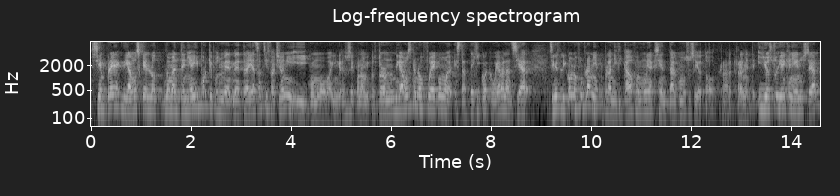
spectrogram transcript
siempre, digamos que lo, lo, mantenía ahí porque pues me, me traía satisfacción y, y, como ingresos económicos. Pero digamos que no fue como estratégico de que voy a balancear. Si me explico, no fue planificado, fue muy accidental cómo sucedió todo realmente. Y yo estudié ingeniería industrial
